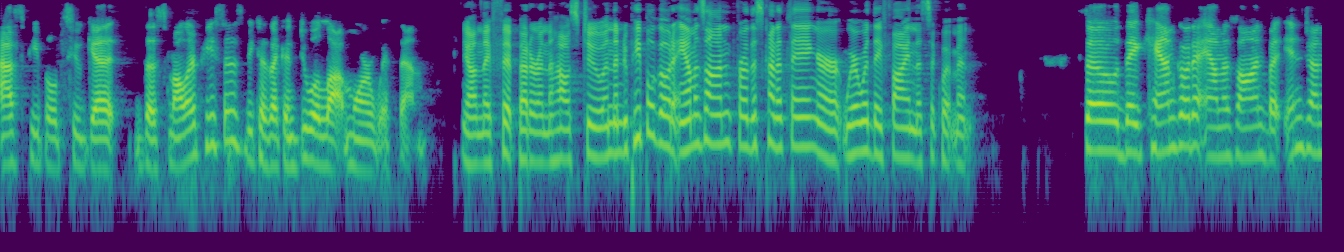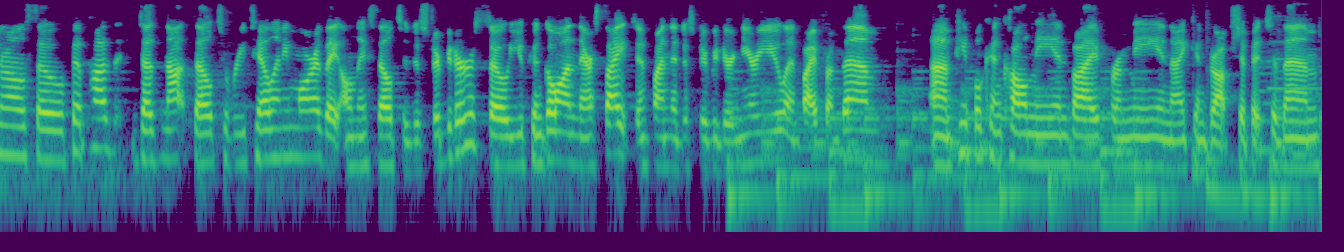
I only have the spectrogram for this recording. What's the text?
ask people to get the smaller pieces because I can do a lot more with them. Yeah, and they fit better in the house too. And then do people go to Amazon for this kind of thing, or where would they find this equipment? So they can go to Amazon, but in general, so FitPaws does not sell to retail anymore. They only sell to distributors. So you can go on their site and find the distributor near you and buy from them. Um, people can call me and buy from me, and I can drop ship it to them.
